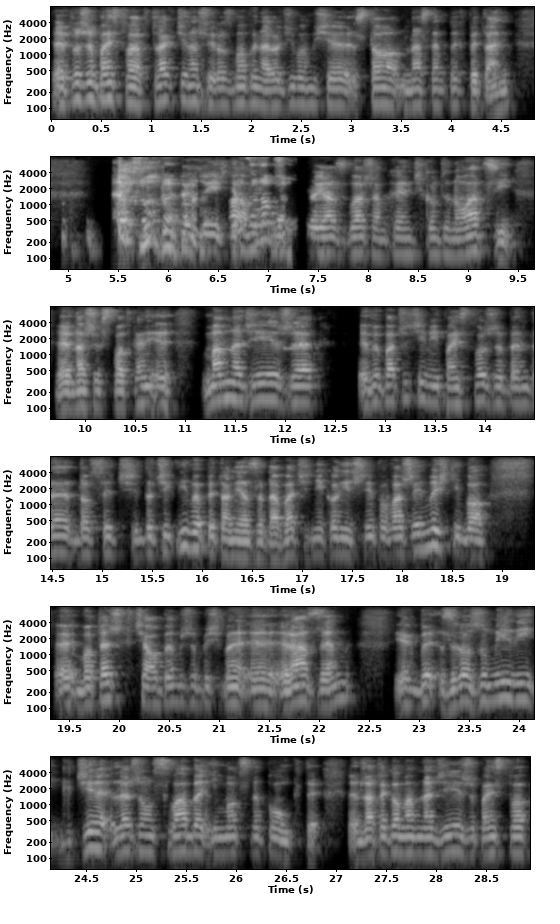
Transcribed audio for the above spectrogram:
E, Proszę Państwa, w trakcie naszej rozmowy narodziło mi się 100 następnych pytań. Super, Także jeśli bardzo dobrze. to ja zgłaszam chęć kontynuacji e, naszych spotkań. E, Mam nadzieję, że wybaczycie mi Państwo, że będę dosyć dociekliwe pytania zadawać, niekoniecznie po Waszej myśli, bo, e, bo też chciałbym, żebyśmy e, razem jakby zrozumieli, gdzie leżą słabe i mocne punkty. Dlatego mam nadzieję, że Państwo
